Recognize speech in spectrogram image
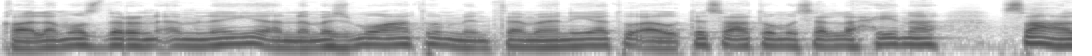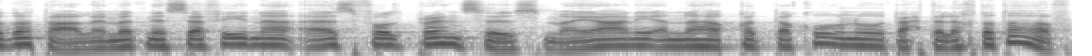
قال مصدر أمني أن مجموعة من ثمانية أو تسعة مسلحين صعدت على متن السفينة أسفولد برنسس ما يعني أنها قد تكون تحت الاختطاف.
